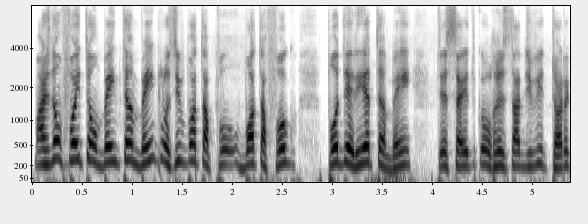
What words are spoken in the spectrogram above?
mas não foi tão bem também. Inclusive, o Botafogo, poderia também ter saído com o resultado de vitória.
